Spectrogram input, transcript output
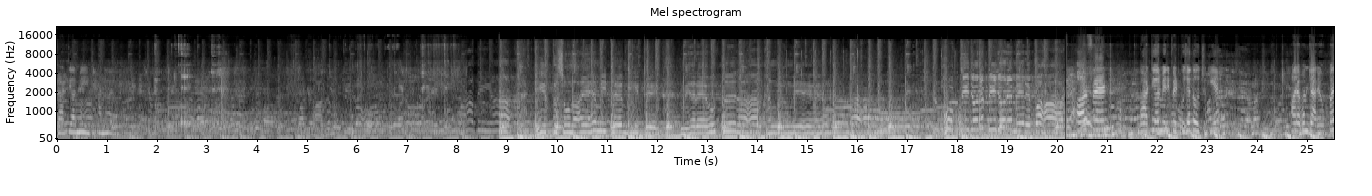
रात और मैं यहीं पे खाने वाली सुनाए मीठे मीठे मेरे उत्तराखंड में। हो पिजोरे पिजोरे मेरे पहाड़। और फ्रेंड भारती और मेरी पेट पूजा तो हो चुकी है। और अब हम जा रहे हैं ऊपर,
